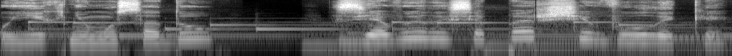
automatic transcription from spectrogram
у їхньому саду з'явилися перші вулики.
